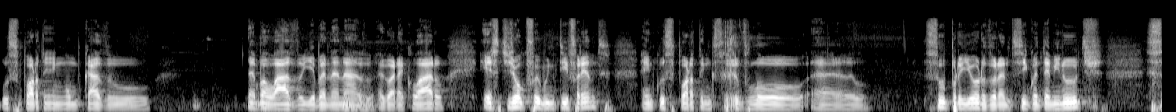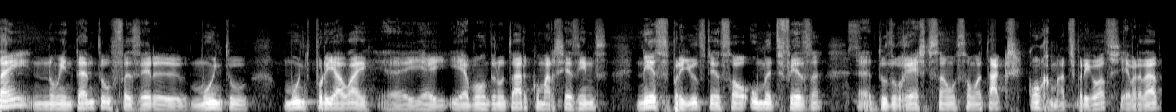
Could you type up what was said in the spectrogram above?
o Sporting um bocado abalado e abananado. Agora, claro, este jogo foi muito diferente, em que o Sporting se revelou superior durante 50 minutos, sem, no entanto, fazer muito muito por aí além. Eh, e é, e é bom de notar que o Marchesino, nesse período, tem só uma defesa, uh, tudo o resto são, são ataques com remates perigosos, é verdade.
